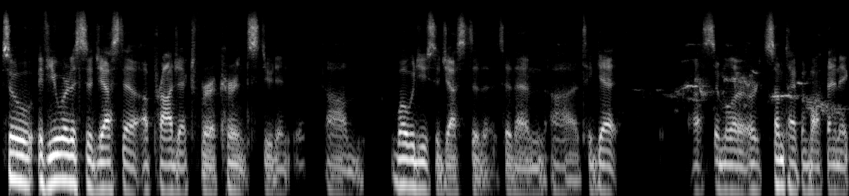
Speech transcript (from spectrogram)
So, if you were to suggest a, a project for a current student, um, what would you suggest to the, to them uh, to get a similar or some type of authentic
